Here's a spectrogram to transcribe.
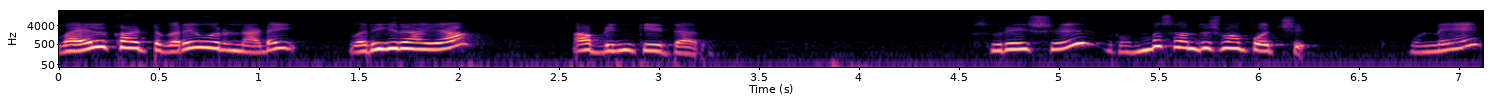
வயல்காட்டு வரை ஒரு நடை வருகிறாயா? அப்படின்னு கேட்டார். சுரேஷு ரொம்ப சந்தோஷமாக போச்சு. உடனே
